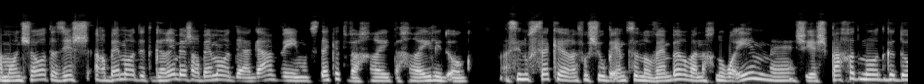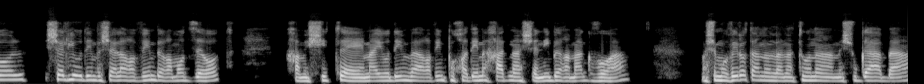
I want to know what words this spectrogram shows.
המון שעות, אז יש הרבה מאוד אתגרים ויש הרבה מאוד דאגה, והיא מוצדקת ואחראית, אחראי לדאוג. עשינו סקר איפשהו באמצע נובמבר, ואנחנו רואים שיש פחד מאוד גדול של יהודים ושל ערבים ברמות זהות. חמישית מהיהודים והערבים פוחדים אחד מהשני ברמה גבוהה, מה שמוביל אותנו לנתון המשוגע הבא,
